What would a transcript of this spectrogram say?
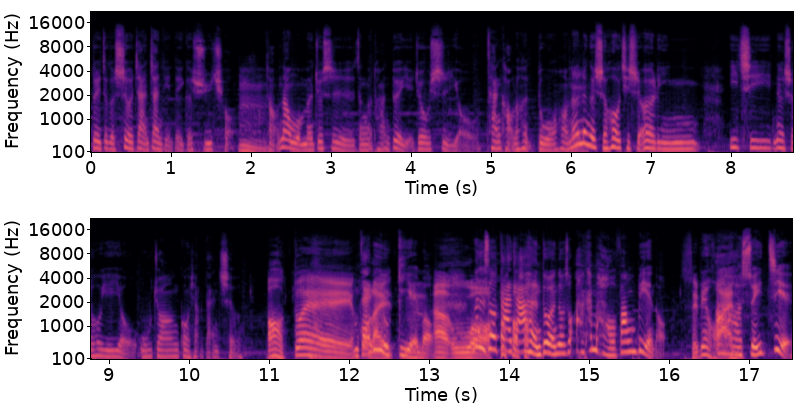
对这个设站站点的一个需求，嗯，好，那我们就是整个团队也就是有参考了很多哈，那那个时候其实二零一七那时候也有无装共享单车。哦，对，我们在六街不啊，那个时候大家很多人都说 啊，他们好方便哦。随便还啊，随借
